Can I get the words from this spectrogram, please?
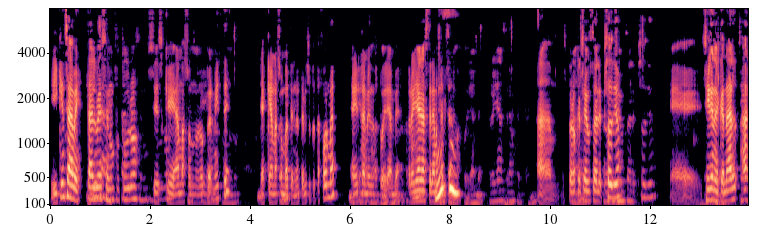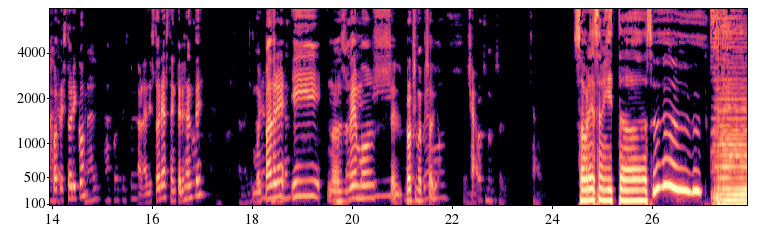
Y quién sabe, tal vez en un futuro, si es que Amazon no lo permite, ya que Amazon va a tener también su plataforma, ahí también nos podrían ver. Pero ya nos estaremos avisando. Ah, espero que les haya gustado el episodio. Eh, sigan el canal AJ Histórico. Hablan de historia, está interesante. Muy padre. Y nos vemos el próximo episodio. Chao. Sobre eso, amiguitos. Uh.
